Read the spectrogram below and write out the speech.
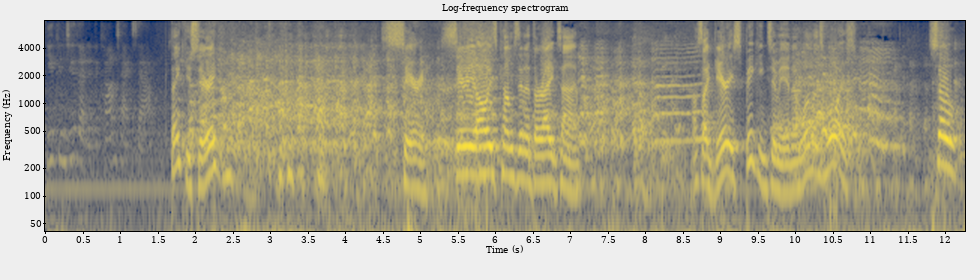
You can do that in the contacts app. Thank you, Siri. Siri. Siri always comes in at the right time. I was like, Gary's speaking to me in a woman's voice. So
